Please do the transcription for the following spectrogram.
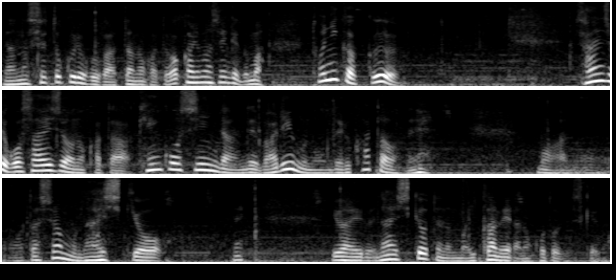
何の説得力があったのかって分かりませんけど、まあ、とにかく35歳以上の方健康診断でバリウム飲んでる方はねもうあの私はもう内視鏡、ね、いわゆる内視鏡というのはま胃カメラのことですけど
